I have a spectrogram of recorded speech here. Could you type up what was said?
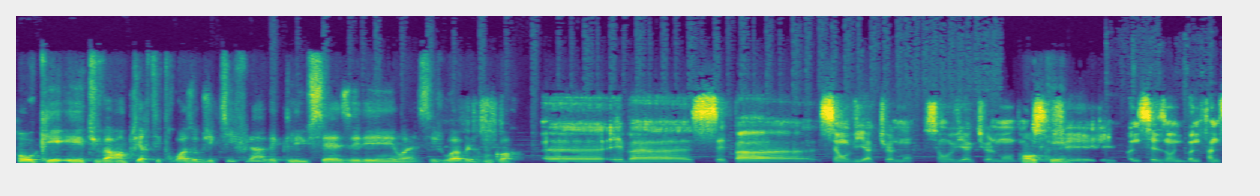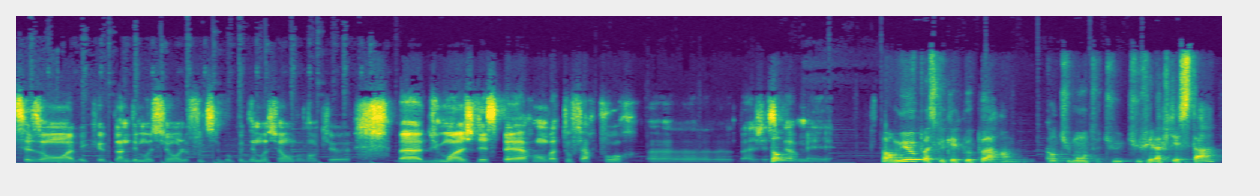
Ok, et tu vas remplir tes trois objectifs là avec les U16 et les. Ouais, c'est jouable encore? Euh, et ben c'est pas c'est en vie actuellement. C'est en vie actuellement. Donc ça fait une bonne saison une bonne fin de saison avec euh, plein d'émotions. Le foot c'est beaucoup d'émotions. Donc euh, bah du moins je l'espère. On va tout faire pour. Euh, bah, j'espère mais tant mieux parce que quelque part quand tu montes tu, tu fais la fiesta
